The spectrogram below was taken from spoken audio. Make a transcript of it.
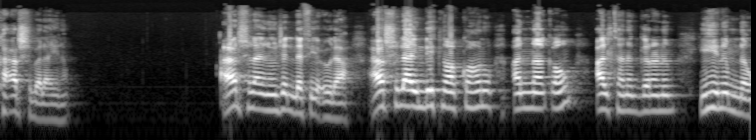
ከዓርሽ በላይ ነው። ዓርሽ ላይ ነው ጀለ ፊ ዑላ። ዓርሽ ላይ እንዴት ነው አኳኋኑ አናቀውም፣ አልተነገረንም። ይህንም ነው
